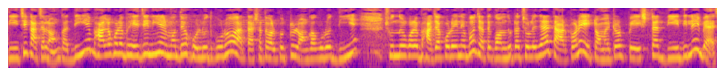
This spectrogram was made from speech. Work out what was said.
দিয়েছি কাঁচা লঙ্কা দিয়ে ভালো করে ভেজে নিয়ে এর মধ্যে হলুদ গুঁড়ো আর তার সাথে অল্প একটু লঙ্কা গুঁড়ো দিয়ে সুন্দর করে ভাজা ভাজা করে নেব যাতে গন্ধটা চলে যায়। তারপরে এই টমেটোর পেস্টটা দিয়ে দিলেই ব্যাস।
